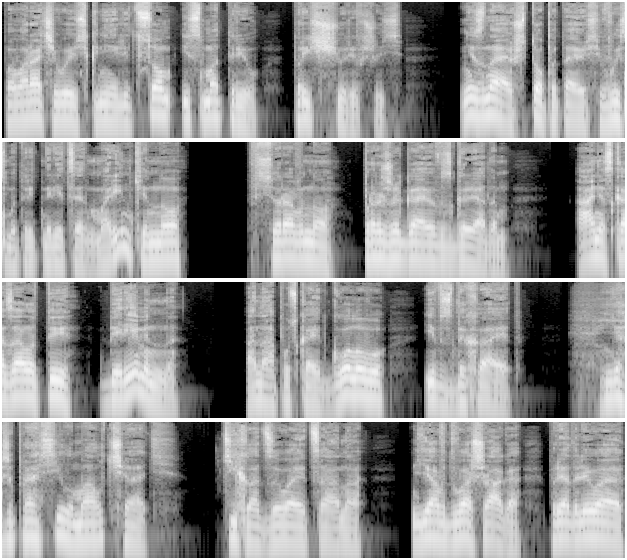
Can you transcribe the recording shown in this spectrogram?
Поворачиваюсь к ней лицом и смотрю, прищурившись. Не знаю, что пытаюсь высмотреть на лице Маринки, но все равно прожигаю взглядом. Аня сказала, ты беременна? Она опускает голову и вздыхает. Я же просила молчать. Тихо отзывается она. Я в два шага преодолеваю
